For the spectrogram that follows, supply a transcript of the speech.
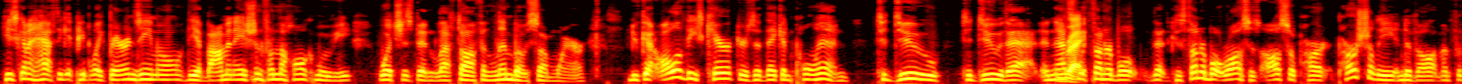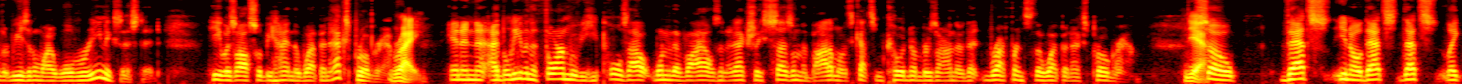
he's going to have to get people like Baron Zemo, the Abomination from the Hulk movie, which has been left off in limbo somewhere. You've got all of these characters that they can pull in to do to do that, and that's Right. what Thunderbolt that because Thunderbolt Ross is also part partially in development for the reason why Wolverine existed. He was also behind the Weapon X program. Right. And in the, I believe in the Thor movie, he pulls out one of the vials, and it actually says on the bottom of it, it's got some code numbers on there that reference the Weapon X program. Yeah. So that's you know that's that's like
